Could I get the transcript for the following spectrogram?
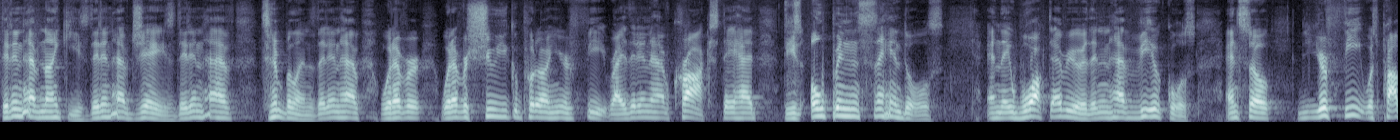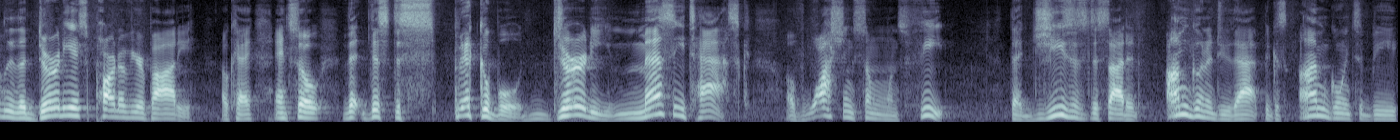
they didn't have Nikes, they didn't have J's, they didn't have Timberlands, they didn't have whatever whatever shoe you could put on your feet, right? They didn't have Crocs. They had these open sandals and they walked everywhere. They didn't have vehicles. And so your feet was probably the dirtiest part of your body, okay? And so that this despicable, dirty, messy task of washing someone's feet that Jesus decided I'm going to do that because I'm going to be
